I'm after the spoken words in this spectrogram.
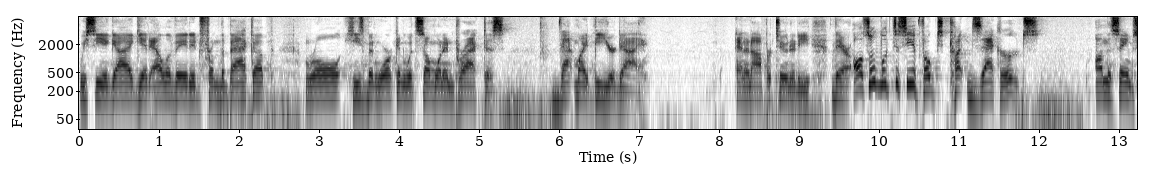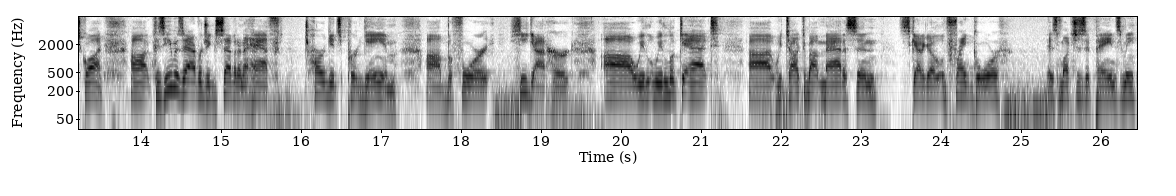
we see a guy get elevated from the backup role. He's been working with someone in practice. That might be your guy. And an opportunity there. Also, look to see if folks cut Zach Ertz on the same squad because uh, he was averaging seven and a half targets per game uh, before he got hurt. Uh, we, we look at, uh, we talked about Mattison. He's got to go. Frank Gore, as much as it pains me.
